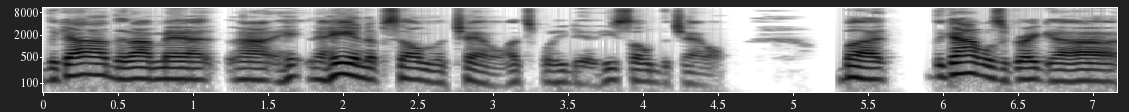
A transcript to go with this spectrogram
the guy that I met, uh, he, he ended up selling the channel. That's what he did. He sold the channel. But the guy was a great guy.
